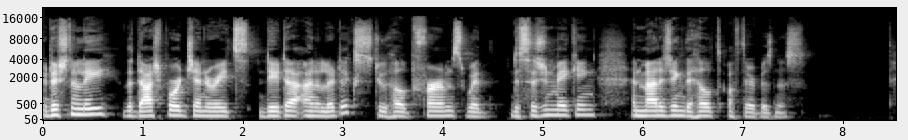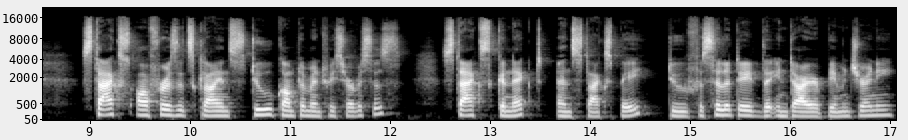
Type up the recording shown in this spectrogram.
Additionally, the dashboard generates data analytics to help firms with decision making and managing the health of their business. Stax offers its clients two complementary services Stax Connect and Stax Pay, to facilitate the entire payment journey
